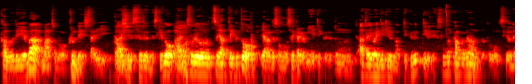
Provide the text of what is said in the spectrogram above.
株で言えば、まあその訓練したり学習するんですけど、はいまあそれをやっていくと、やがてその世界が見えてくると。うん当たり前にできるようになってくるっていうね、そんな感覚なんだと思うんですけどね。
